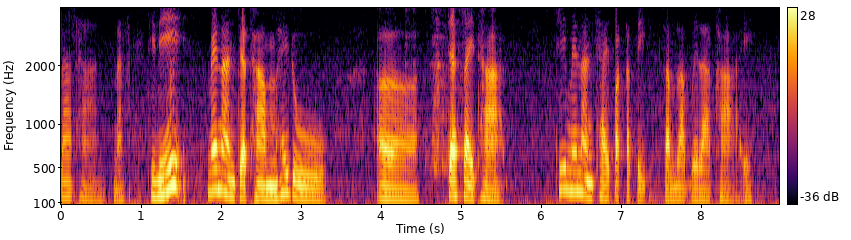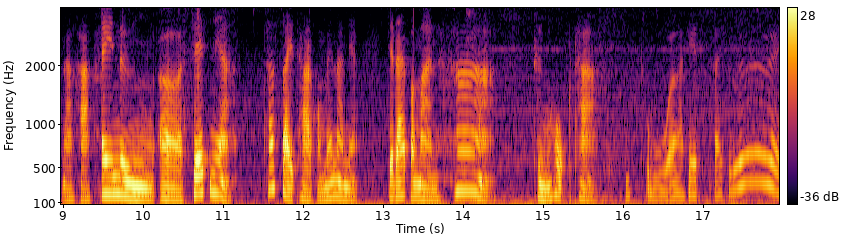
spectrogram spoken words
น่าทานนะคะทีนี้แม่นันจะทำให้ดูจะใส่ถาดที่แม่นันใช้ปกติสำหรับเวลาขายนะคะในหนึ่งเอ่อเซตเนี่ยถ้าใส่ถาดของแม่นันเนี่ยจะได้ประมาณ 5 ถึง 6 ถาดถั่วเห็ดใส่ไปเลย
